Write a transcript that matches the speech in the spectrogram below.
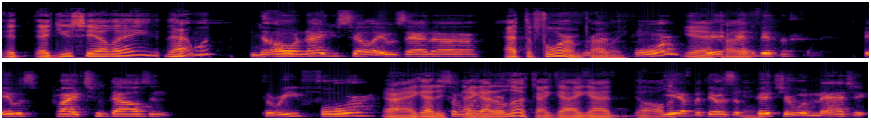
at, at UCLA, that one? No, not UCLA. It was at uh At the Forum, probably. Forum. Yeah, it, probably. had to be at the, it was probably 2003, four. All right, I got to I got to look. I got I got all the Yeah, but there was a yeah. picture with Magic.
